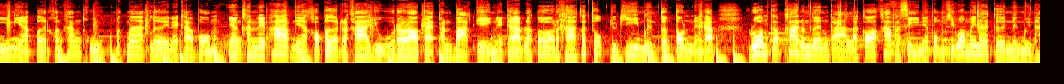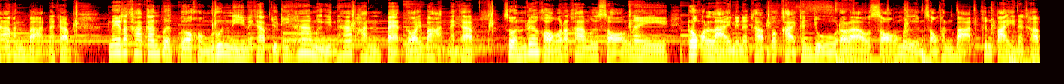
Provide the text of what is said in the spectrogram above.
นี้เนี่ยเปิดค่อนข้างถูกมากๆเลยนะครับผมอย่างคันในภาพเนี่ยเขาเปิดราคาอยู่ราวๆ8,000 บาทเองนะครับแล้วก็ราคาก็จบอยู่ที่หมื่นต้นๆนะครับ รวมกับค่าดำเนินการแล้วก็ค่าภาษีเนี่ยผมคิดว่าไม่น่าเกิน 15,000 บาทนะครับในราคาการเปิดตัวของรุ่นนี้นะครับอยู่ที่ 55,800 บาทนะครับ ส่วนเรื่องของราคามือ 2 ในโลกออนไลน์เนี่ยนะครับ ก็ขายกันอยู่ราวๆ 22,000 บาทขึ้นไปนะครับ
